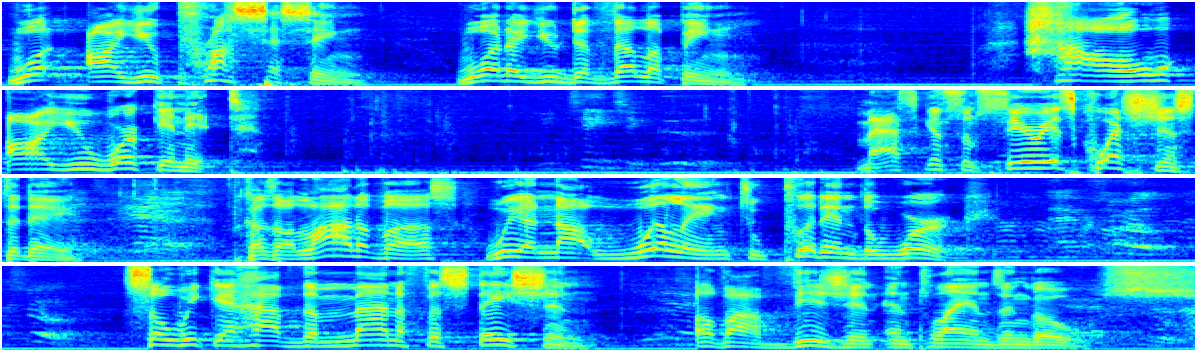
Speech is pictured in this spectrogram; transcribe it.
What are you processing? What are you developing? How are you working it? I'm asking some serious questions today. Because a lot of us, we are not willing to put in the work so we can have the manifestation of our vision and plans and goals.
